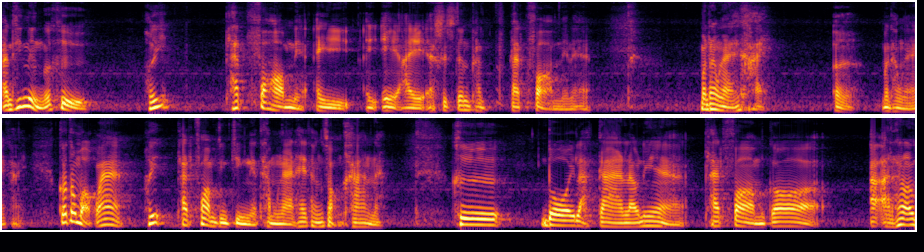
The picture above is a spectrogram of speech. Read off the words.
อันที่หนึ่งก็คือเฮ้ย แพลตฟอร์มเนี่ยไอไอ AI assistant แพลตฟอร์มเนี่ยนะฮะมันทำงานให้ใคร เออ มันทำงานให้ใคร ก็ต้องบอกว่า เฮ้ยแพลตฟอร์มจริงๆเนี่ยทำงานให้ทั้งสองข้างนะ คือโดยหลักการแล้วเนี่ยแพลตฟอร์มก็ถ้าเรา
